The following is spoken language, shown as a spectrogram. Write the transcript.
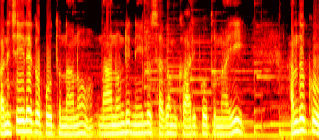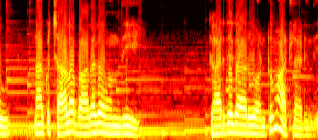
పని చేయలేకపోతున్నాను. నా నుండి నీళ్ళు సగం కారిపోతున్నాయి. అందుకు నాకు చాలా బాధగా ఉంది. గాడిద గారు అంటూ మాట్లాడింది.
